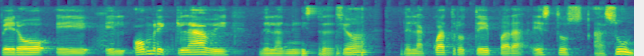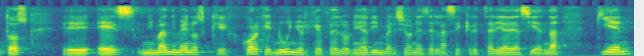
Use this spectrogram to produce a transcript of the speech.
pero eh, el hombre clave de la administración de la 4T para estos asuntos eh, es ni más ni menos que Jorge Nuño, el jefe de la unidad de inversiones de la Secretaría de Hacienda, quien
